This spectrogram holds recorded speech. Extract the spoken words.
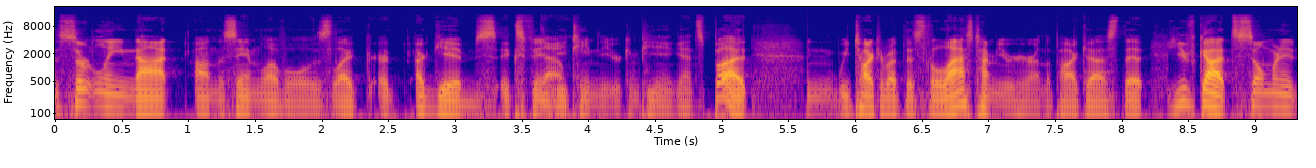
Certainly not on the same level as like a, a Gibbs Xfinity no. team that you're competing against. But we talked about this the last time you were here on the podcast that you've got so many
